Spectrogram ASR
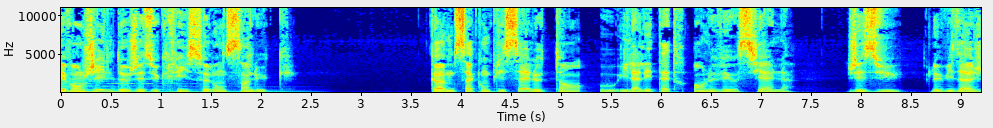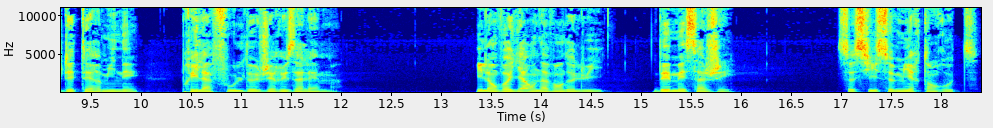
Évangile de Jésus-Christ selon Saint Luc. Comme s'accomplissait le temps où il allait être enlevé au ciel, Jésus, le visage déterminé, prit la foule de Jérusalem. Il envoya en avant de lui des messagers. Ceux-ci se mirent en route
